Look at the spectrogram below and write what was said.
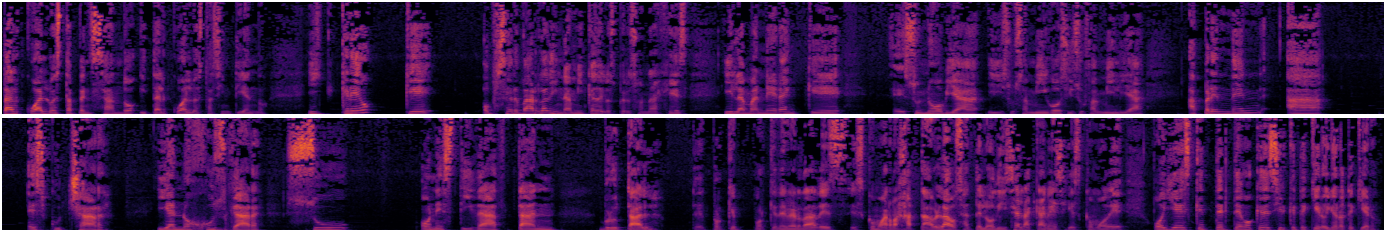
tal cual lo está pensando y tal cual lo está sintiendo. Y creo que observar la dinámica de los personajes y la manera en que eh, su novia y sus amigos y su familia aprenden a escuchar y a no juzgar su honestidad tan brutal, eh, porque, porque de verdad es, es como a rajatabla, o sea, te lo dice a la cabeza y es como de, oye, es que te tengo que decir que te quiero, yo no te quiero.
